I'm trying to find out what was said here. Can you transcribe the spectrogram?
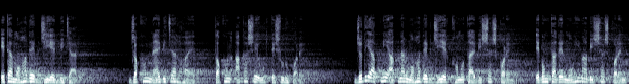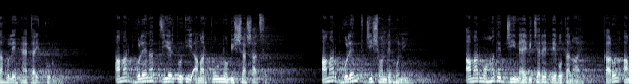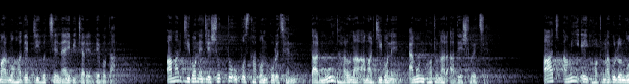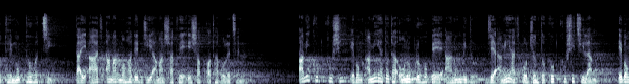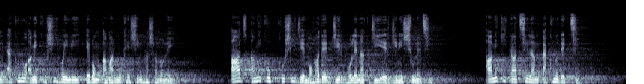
এটা মহাদেব জি এর বিচার। যখন ন্যায় বিচার হয়, তখন আকাশে উঠতে শুরু করে। যদি আপনি আপনার মহাদেব জি এর ক্ষমতায় বিশ্বাস করেন এবং তাদের মহিমা বিশ্বাস করেন, তাহলে হ্যাঁ টাইপ করুন। আমার ভোলেনাথ জি এর প্রতি আমার পূর্ণ বিশ্বাস আছে। আমার ভোলেন্থ জি সন্দেহ নেই। আমার মহাদেব জি ন্যায় বিচারের দেবতা নয়, কারণ আমার মহাদেব জি হচ্ছে ন্যায় বিচারের দেবতা। আমার জীবনে যে সত্য উপস্থাপন করেছেন, তার মূল ধারণা আমার জীবনে এমন ঘটনার আদেশ হয়েছে। আজ আমি এই ঘটনাগুলোর মধ্যে মুগ্ধ হচ্ছি, তাই আজ আমার মহাদেবজি আমার সাথে এসব কথা বলেছেন। আমি খুব খুশি এবং আমি এতটা অনুগ্রহ পেয়ে আনন্দিত যে আমি আজ পর্যন্ত খুব খুশি ছিলাম এবং এখনও আমি খুশি হইনি এবং আমার মুখে সিংহাসনও নেই। আজ আমি খুব খুশি যে মহাদেব জির ভোলেনাথ জি এর জিনিস শুনেছি। আমি কি কাঁদছিলাম এখনও দেখছি।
